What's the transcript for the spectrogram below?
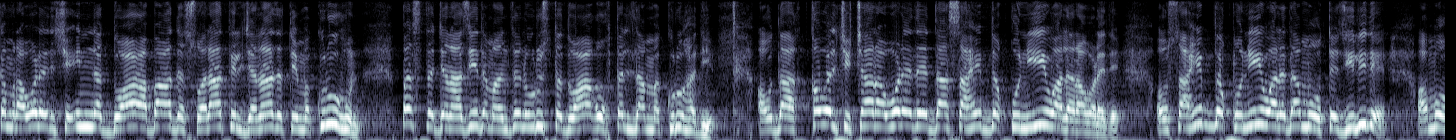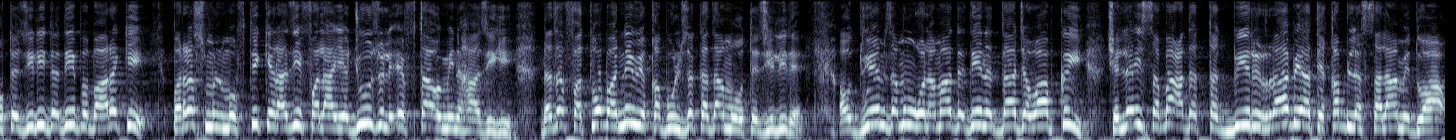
کم راوړی دی چې ان الدعاء بعد صلات الجنازه مکروه پس د جنازې د مانځنه وروسته دعا غوښتل دا مکروه دی او دا قول چې چا راوړی دی دا صاحب د قنی والا راوړی دی او صاحب د قنی والا دا معتزلی دی او معتزلی د دې په باره کې په رسم المفتي کې راځي فلا يجوز الافتاء من هذه د د فتوا به نه وي قبول ځکه دا معتزلي دی او دویم زمونږ علما د دین دا جواب کوي چې ليس بعد التکبیر الرابعه قبل السلام دعاء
